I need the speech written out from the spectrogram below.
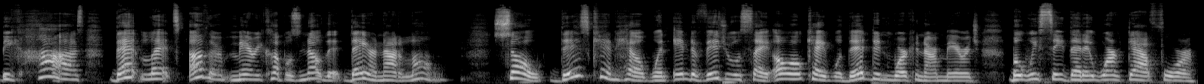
because that lets other married couples know that they are not alone. So, this can help when individuals say, Oh, okay, well, that didn't work in our marriage, but we see that it worked out for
